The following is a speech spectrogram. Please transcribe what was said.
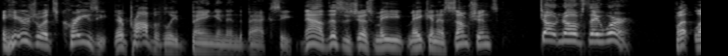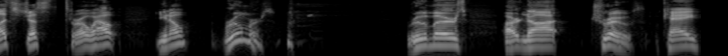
And here's what's crazy they're probably banging in the back seat. Now, this is just me making assumptions. Don't know if they were, but let's just throw out, you know, rumors. Rumors are not truth, okay?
